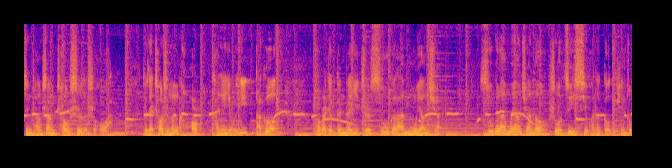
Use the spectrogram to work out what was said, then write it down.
经常上超市的时候啊，就在超市门口看见有一大哥，后边就跟着一只苏格兰牧羊犬。苏格兰牧羊犬呢，是我最喜欢的狗的品种。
